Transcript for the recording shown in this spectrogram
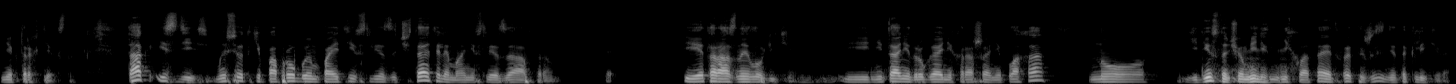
некоторых текстов. Так и здесь. Мы все-таки попробуем пойти вслед за читателем, а не вслед за автором. И это разные логики. И ни та, ни другая не хороша, ни плоха, но единственное, чего мне не хватает в этой жизни, это кликера.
